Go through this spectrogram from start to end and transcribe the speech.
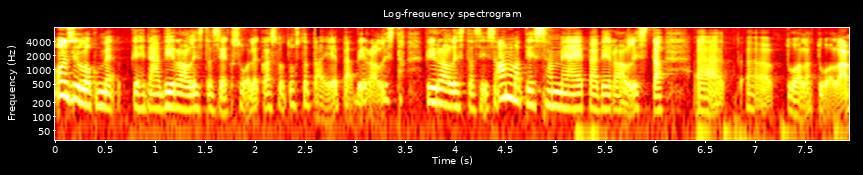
on silloin, kun me tehdään virallista seksuaalikasvatusta tai epävirallista. Virallista siis ammatissamme ja epävirallista ää, ää, tuolla tuolla.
